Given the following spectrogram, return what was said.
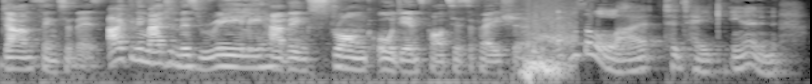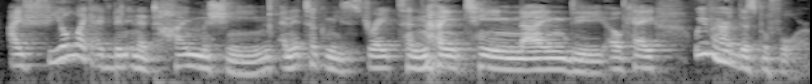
dancing to this. I can imagine this really having strong audience participation. That was a lot to take in. I feel like I've been in a time machine and it took me straight to 1990, okay? We've heard this before.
